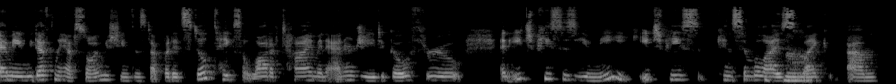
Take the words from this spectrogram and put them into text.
I mean, we definitely have sewing machines and stuff, but it still takes a lot of time and energy to go through. And each piece is unique. Each piece can symbolize mm-hmm. like, um,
